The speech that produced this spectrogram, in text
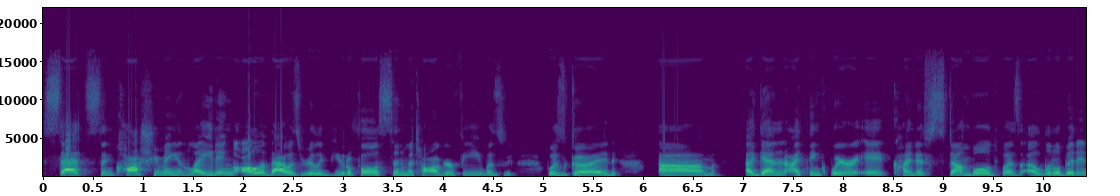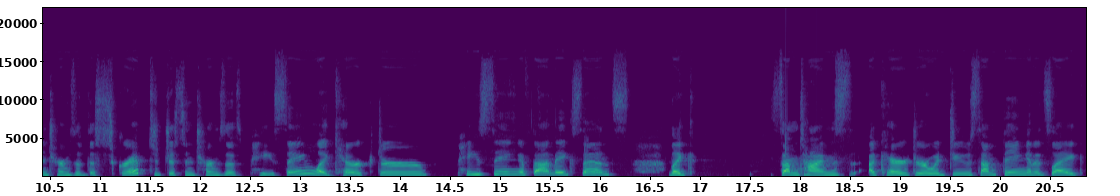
sets and costuming and lighting, all of that was really beautiful. Cinematography was was good. Um, again, I think where it kind of stumbled was a little bit in terms of the script, just in terms of pacing, like character pacing, if that makes sense. Like sometimes a character would do something and it's like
